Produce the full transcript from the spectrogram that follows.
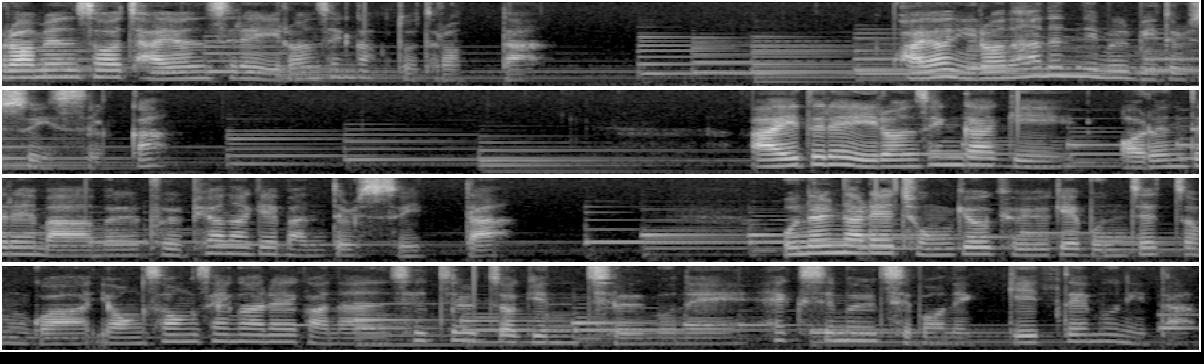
그러면서 자연스레 이런 생각도 들었다. 과연 이런 하느님을 믿을 수 있을까? 아이들의 이런 생각이 어른들의 마음을 불편하게 만들 수 있다. 오늘날의 종교 교육의 문제점과 영성 생활에 관한 실질적인 질문에 핵심을 집어냈기 때문이다.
